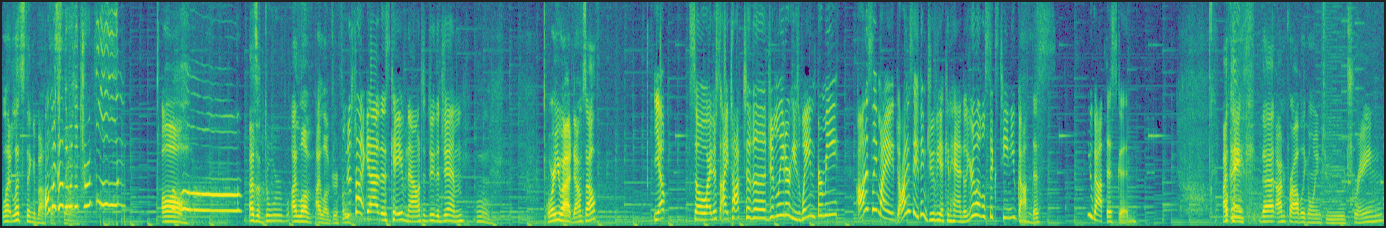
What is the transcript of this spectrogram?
Let, let's think about Oh my god, there was a. Drifloon! Oh, Oh. that's adorable. I love, I love Drift. I'm just trying to get out of this cave now to do the gym. Mm. Where are you at? Down south? Yep. so I just I talked to the gym leader. He's waiting for me. Honestly, my honestly, I think Juvia can handle. You're level 16. You got this. You got this good. I Okay. think that I'm probably going to train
